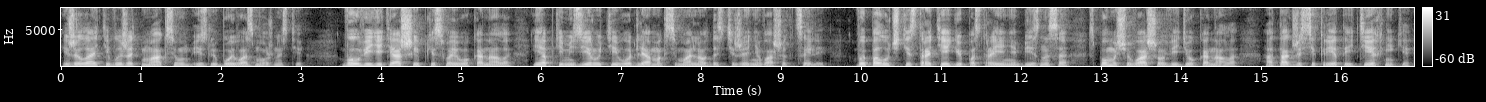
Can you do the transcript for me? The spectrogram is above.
и желаете выжать максимум из любой возможности. Вы увидите ошибки своего канала и оптимизируете его для максимального достижения ваших целей – вы получите стратегию построения бизнеса с помощью вашего видеоканала, а также секреты и техники,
